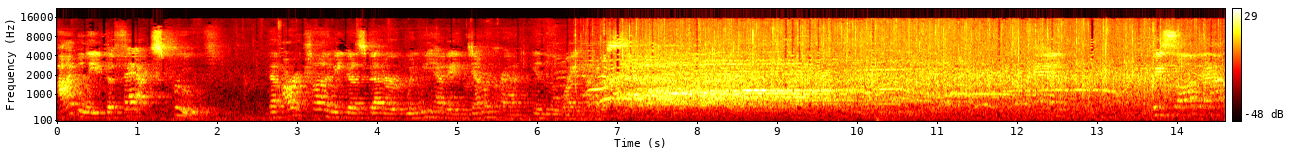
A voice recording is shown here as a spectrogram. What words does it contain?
I believe the facts prove that our economy does better when we have a Democrat in the White House. And we saw that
